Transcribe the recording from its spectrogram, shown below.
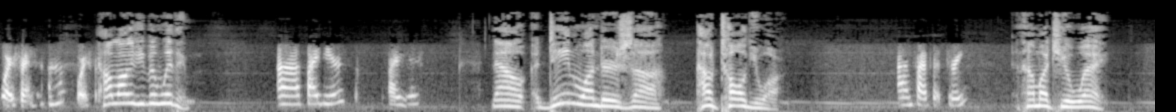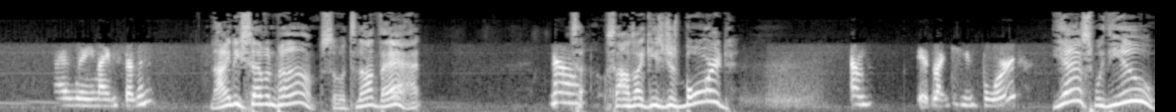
boyfriend, uh-huh, boyfriend. How long have you been with him? Uh, five years, five years. Now, Dean wonders uh, how tall you are I'm five foot three. and how much you weigh. I weigh 97. 97 pounds, so it's not that. No, S- sounds like he's just bored. um, it, like he's bored. Yes, with you.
